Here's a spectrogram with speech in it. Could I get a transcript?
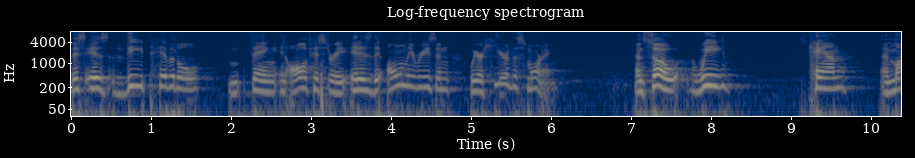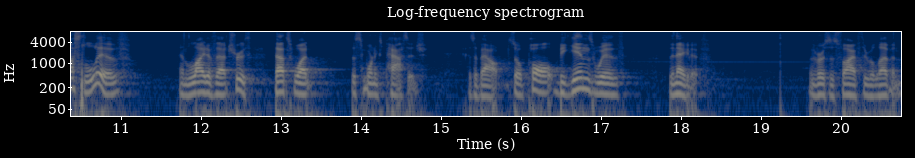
This is the pivotal thing in all of history. It is the only reason we are here this morning. And so we can and must live in light of that truth. That's what this morning's passage is about. So Paul begins with the negative, verses 5 through 11.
